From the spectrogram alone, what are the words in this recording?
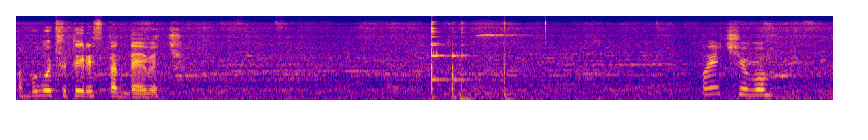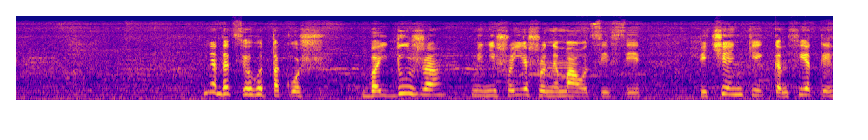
А було 409. Печиво. Я до цього також байдужа. Мені що є, що нема оці всі печеньки, конфети.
